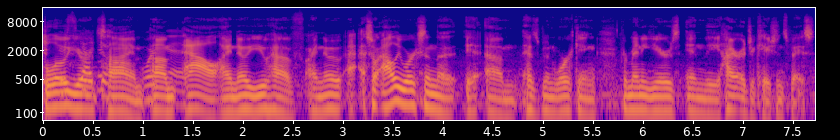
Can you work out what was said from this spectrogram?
blow your time. Um. Al, I know you have. I know. So Allie works in the. Um, has been working for many years in the higher education space,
